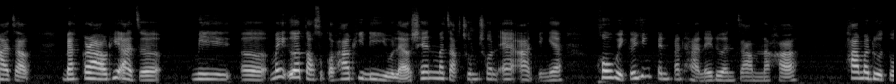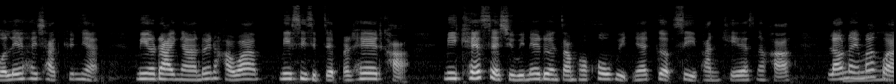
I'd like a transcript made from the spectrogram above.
มาจากแบ็กกราวด์ที่อาจจะ มีเอ่อไม่เอื้อต่อสุขภาพที่ดีอยู่แล้ว เช่นมาจากชุมชนแออัดอย่างเงี้ยโควิดก็ยิ่งเป็นปัญหาในเรือนจำนะคะ ถ้ามาดูตัวเลขให้ชัดขึ้นเนี่ย มีรายงานด้วยนะคะว่ามี 47 ประเทศค่ะ มีเคสเสียชีวิตในเรือนจำเพราะโควิดเนี่ยเกือบ 4,000 เคสนะคะ แล้วในมากกว่า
